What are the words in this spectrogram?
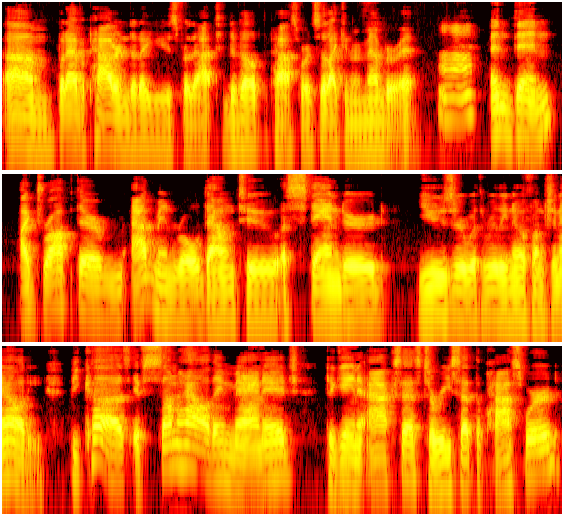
Um, but I have a pattern that I use for that to develop the password so that I can remember it. Uh huh. And then I drop their admin role down to a standard user with really no functionality. Because if somehow they manage to gain access to reset the password,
